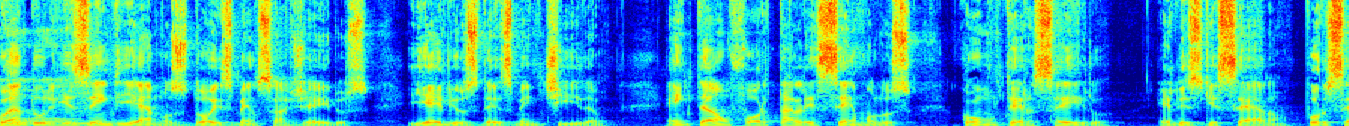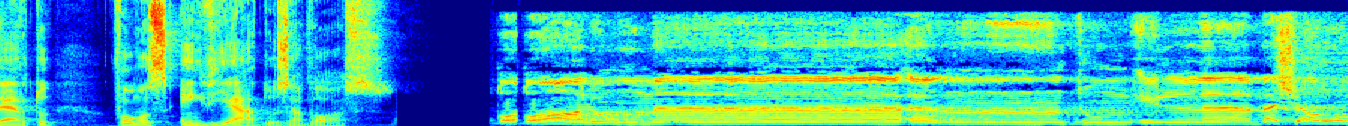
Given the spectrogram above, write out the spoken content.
Quando lhes enviamos dois mensageiros e eles os desmentiram, então fortalecemos-los com um terceiro. Eles disseram: Por certo, fomos enviados a vós. قالوا ما أنتم إلا بشر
